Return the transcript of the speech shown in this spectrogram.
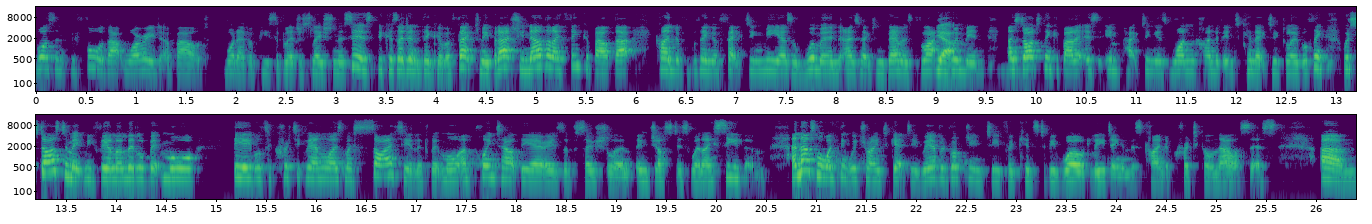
wasn't before that worried about whatever piece of legislation this is because I didn't think it would affect me. But actually, now that I think about that kind of thing affecting me as a woman, as affecting them as black yeah. women, I start to think about it as impacting as one kind of interconnected global thing, which starts to make me feel a little bit more be able to critically analyze my society a little bit more and point out the areas of social injustice when I see them. And that's what I think we're trying to get to. We have an opportunity for kids to be world leading in this kind of critical analysis. Um,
